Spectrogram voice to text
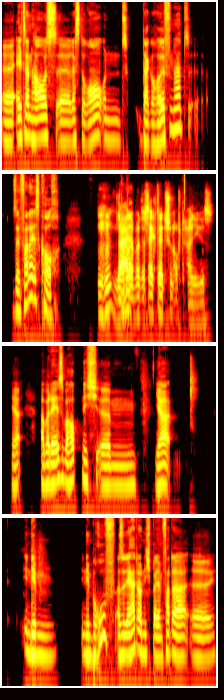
äh, Elternhaus, äh, Restaurant und da geholfen hat. Sein Vater ist Koch. Mhm, nein, Aber- aber, das erklärt schon oft einiges. Ja, aber der ist überhaupt nicht, ähm, ja, in dem, in dem Beruf. Also der hat auch nicht bei dem Vater äh,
